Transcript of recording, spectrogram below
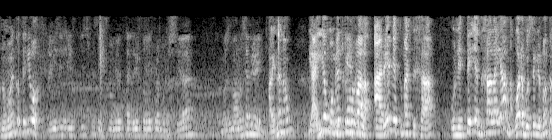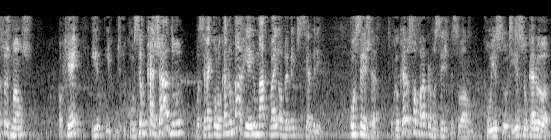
no momento anterior. Diz, tipo assim, esse momento que tá Deus falando pra Moshe, mas o mar não se abriu ainda. Ainda não. E aí é o momento que ele fala, Aremet matcha, unetei. Agora você levanta suas mãos, ok? E, e com seu cajado, você vai colocar no mar, e aí o mar vai, obviamente, se abrir. Ou seja, o que eu quero só falar para vocês, pessoal, com isso, e isso eu quero,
